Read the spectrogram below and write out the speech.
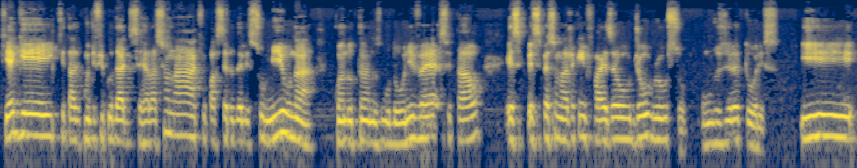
que é gay, que está com dificuldade de se relacionar, que o parceiro dele sumiu na quando Thanos mudou o universo e tal. Esse, esse personagem quem faz é o Joe Russo, um dos diretores. E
